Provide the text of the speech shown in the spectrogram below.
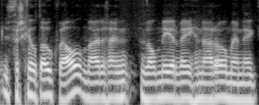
ehm, verschilt ook wel. Maar er zijn wel meer wegen naar Rome. En ik,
